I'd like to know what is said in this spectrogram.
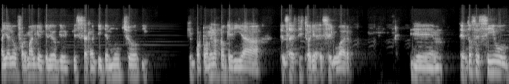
hay algo formal que creo que, que se repite mucho y que por lo menos no quería pensar esta historia de ese lugar. Eh, entonces sí hubo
